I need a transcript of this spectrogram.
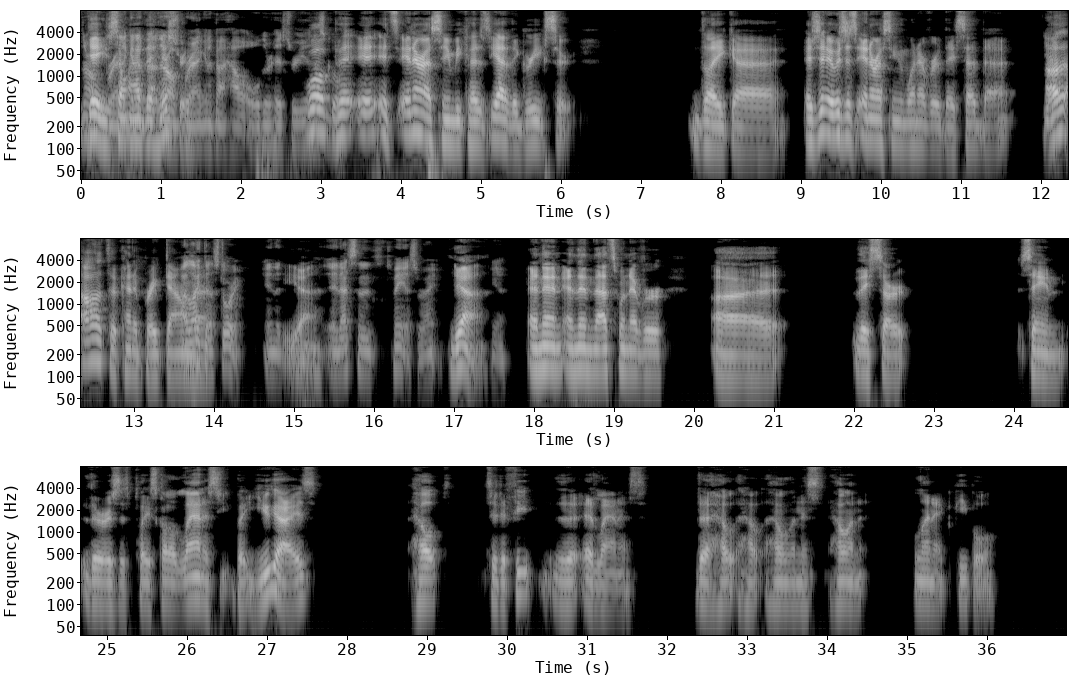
They're yeah, you just don't have the about- they're all bragging about how old their history is. well, cool. but it, it's interesting because yeah, the Greeks are like uh it's, it was just interesting whenever they said that. Yeah. I'll, I'll have to kind of break down. I like that. that story. In the Yeah. and that's the Timaeus, right? Yeah. Yeah. And then and then that's whenever uh they start saying there is this place called Atlantis, but you guys helped to defeat the Atlantis, the Hel- Hel- Hellenist Hellen- Hellenic people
